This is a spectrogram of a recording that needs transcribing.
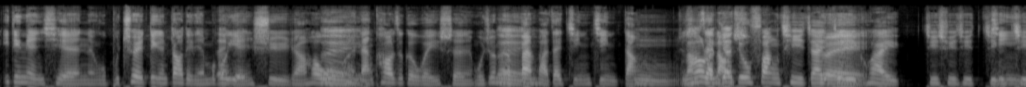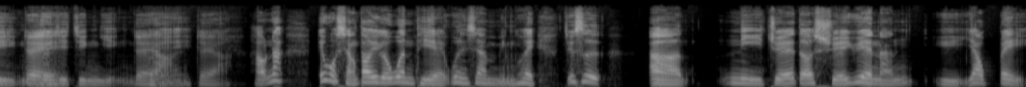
一点点钱，我不确定到底能不能够延续，然后我很难靠这个为生，我就没有办法再精进当、嗯。然后人家就放弃在这一块继续去精进，对，去经营。对啊，对啊。好，那哎，我想到一个问题，哎，问一下明慧，就是。啊、呃，你觉得学越南语要背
